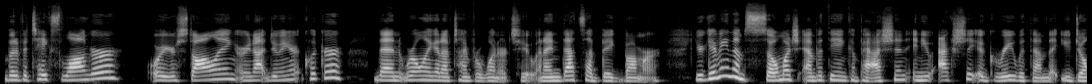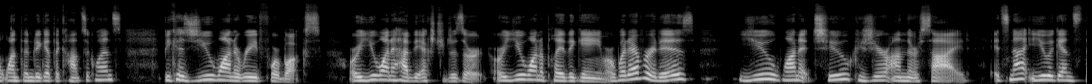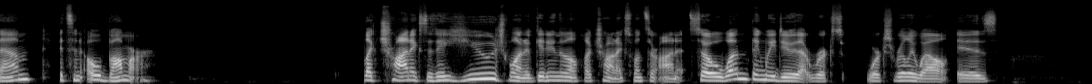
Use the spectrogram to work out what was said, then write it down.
but if it takes longer or you're stalling or you're not doing it quicker, then we're only going to have time for one or two. And I, that's a big bummer. You're giving them so much empathy and compassion, and you actually agree with them that you don't want them to get the consequence because you want to read four books, or you want to have the extra dessert, or you want to play the game, or whatever it is. You want it too because you're on their side. It's not you against them, it's an oh bummer. Electronics is a huge one of getting them electronics once they're on it. So, one thing we do that works works really well is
